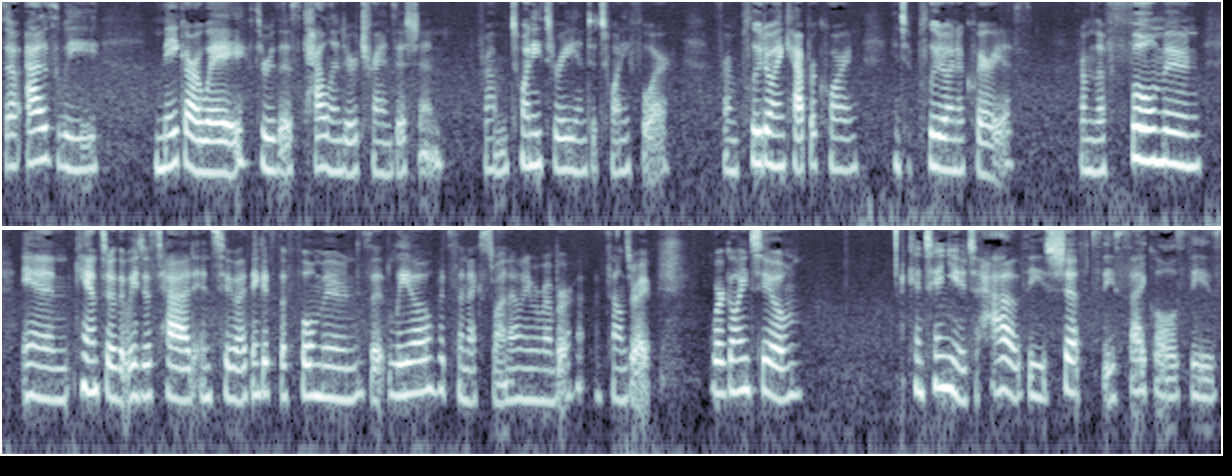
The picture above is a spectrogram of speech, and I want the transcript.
So as we make our way through this calendar transition from 23 into 24, from Pluto in Capricorn into Pluto in Aquarius, from the full moon in Cancer that we just had into, I think it's the full moon. Is it Leo? What's the next one? I don't even remember. It sounds right. We're going to continue to have these shifts, these cycles, these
